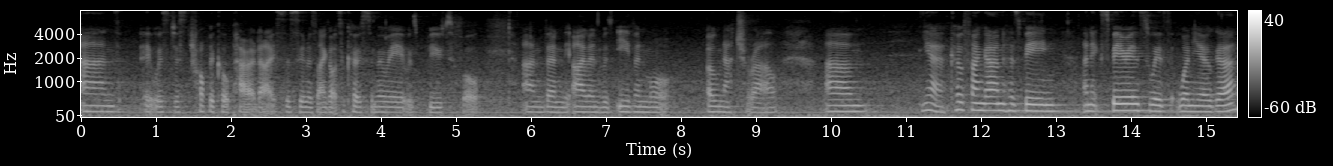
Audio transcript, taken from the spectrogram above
and it was just tropical paradise. As soon as I got to Koh Samui, it was beautiful. And then the island was even more au naturel. Um, yeah, Koh Phangan has been an experience with One Yoga.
